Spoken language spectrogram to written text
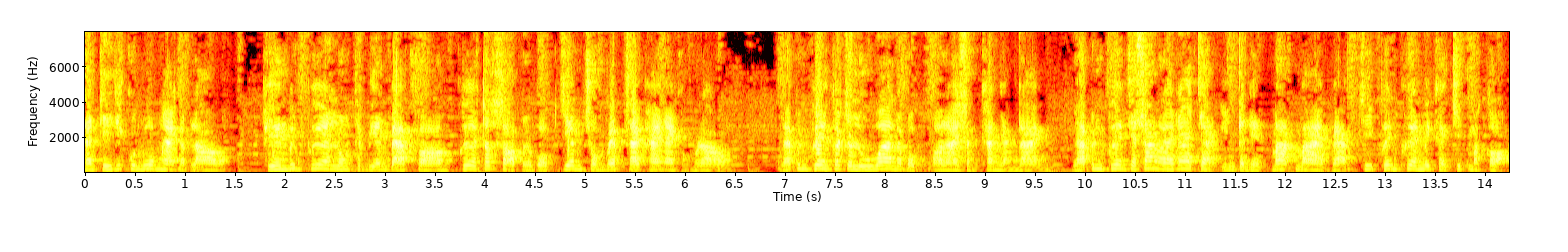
ทันทีที่คุณร่วมงานกับเรา เพียงเพื่อนๆลงทะเบียนแบบฟอร์ม เพื่อทดสอบระบบเยี่ยมชมเว็บไซต์ภายในของเรา และเพื่อนๆก็จะรู้ว่าระบบออนไลน์สำคัญอย่างไร และเพื่อนๆจะสร้างรายได้จากอินเทอร์เน็ตมากมาย แบบที่เพื่อนๆไม่เคยคิดมาก่อน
